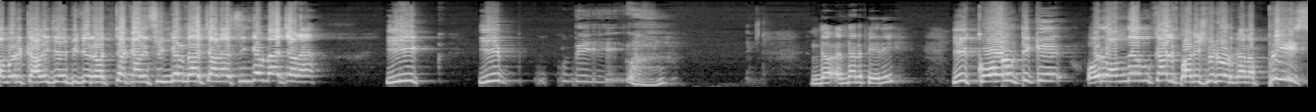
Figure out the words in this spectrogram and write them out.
വേണം. ഒരു കളി ജയിപ്പിച്ച് ഒരു ഒറ്റ കളി. സിംഗിൾ മാച്ചാണ്. സിംഗിൾ മാച്ചാണ്. ഈ ഈ എന്താ എന്താണ് പേര്? ഈ കോളുട്ടിക്ക് ഒരു ഒന്നേ മുക്കാൽ പണിഷ്മെന്റ് കൊടുക്കാന. പ്ലീസ്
